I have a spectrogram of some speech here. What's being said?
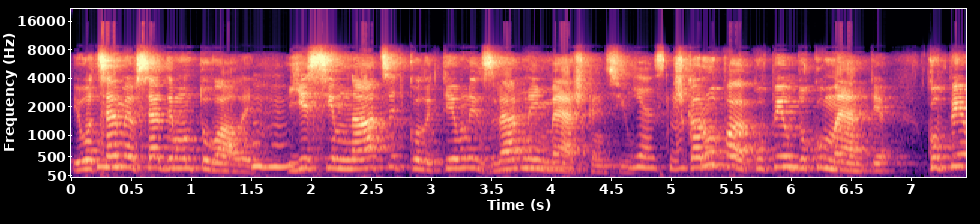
І оце ми все демонтували. Є 17 колективних звернень мешканців. Ясно. Шкарупа купив документи, купив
